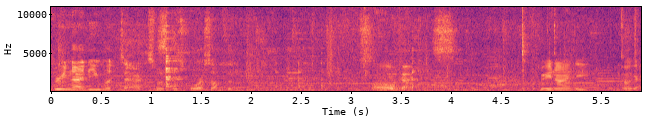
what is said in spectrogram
three ninety with tax, which was four something. Oh, okay. Three ninety. Okay.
